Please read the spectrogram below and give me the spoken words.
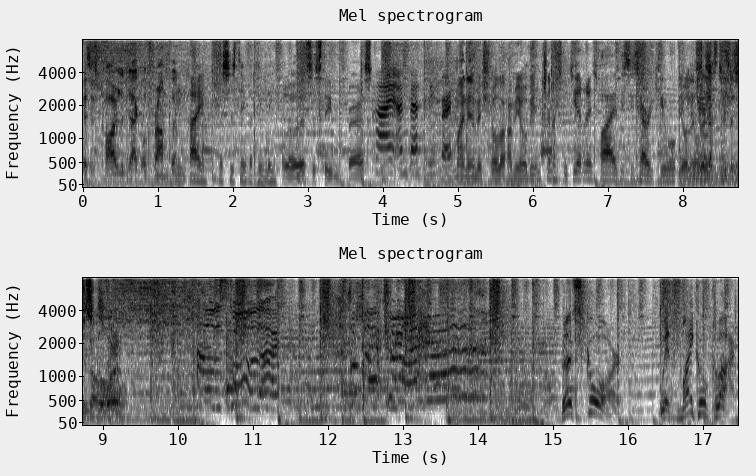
This is Carl the Jackal Frampton. Hi, this is David Healy. Hello, this is Stephen Ferris. Hi, I'm Bethany Firth. My name is Shola Ameobi. Jonas Gutierrez. Hi, this is Harry Kewell. You're listening, listening to to the The score. Score. The Score with Michael Clark.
